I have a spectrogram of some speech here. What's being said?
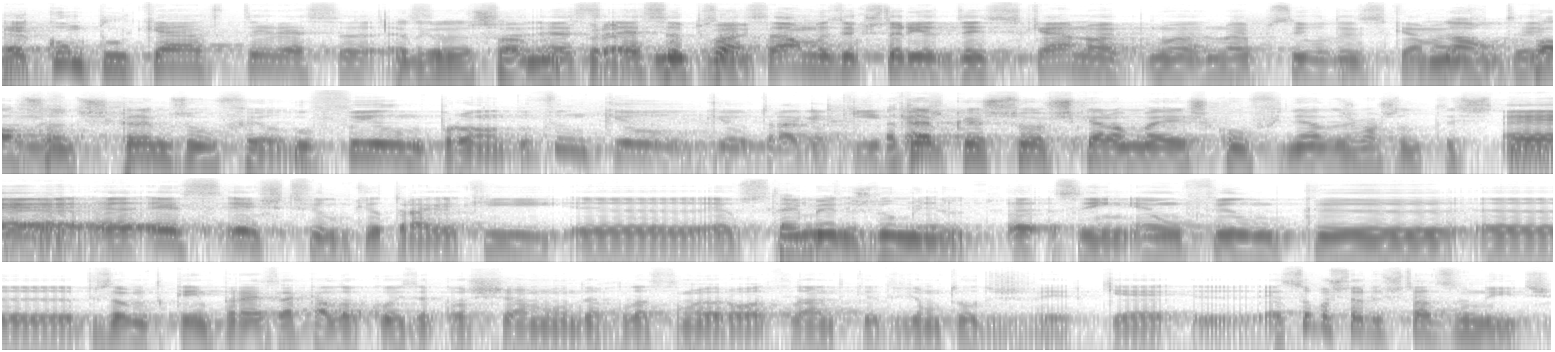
é- é complicado ter essa, essa, degradação é essa, essa bem. percepção, mas eu gostaria de densificar, não é, não é, não é possível densificar mais Não, o tema. Paulo Santos, queremos um filme. O filme, pronto, o filme que eu, que eu trago aqui... Até acho porque as pessoas que ficaram meias confinadas gostam de ter assistido. é, é, esse- este filme que eu trago aqui eh, é o seguinte, Tem menos de um minuto. eh, sim, é um filme que, eh, principalmente quem preza aquela coisa que eles chamam da relação euroatlântica, deviam todos ver, que é, eh, é sobre a história dos Estados Unidos.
